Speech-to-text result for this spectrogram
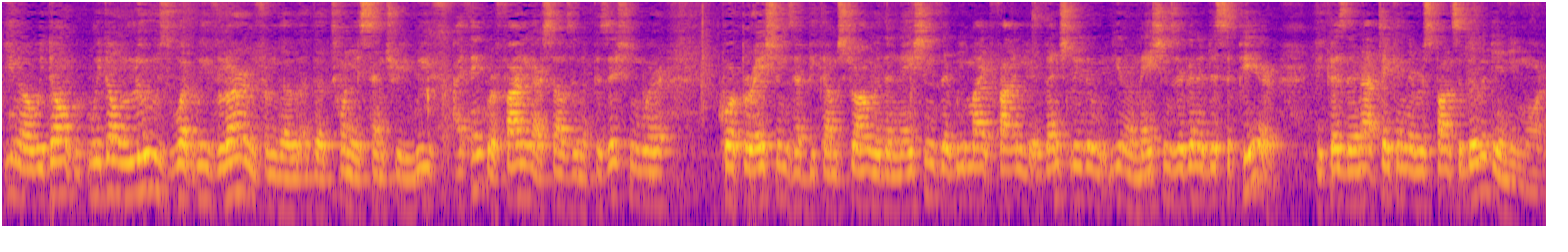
you know we don't we don't lose what we've learned from the the 20th century. We've I think we're finding ourselves in a position where corporations have become stronger than nations that we might find eventually the you know nations are going to disappear because they're not taking their responsibility anymore.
